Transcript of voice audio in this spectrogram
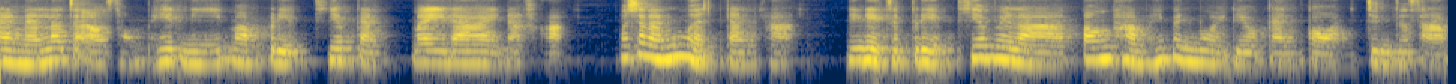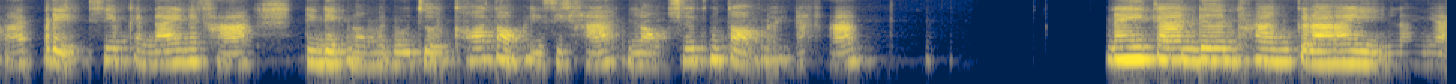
ดังนั้นเราจะเอาสองเพศนี้มาเปรียบเทียบกันไม่ได้นะคะ เพราะฉะนั้นเหมือนกันค่ะ เด็กๆ จะเปรียบเทียบเวลาต้องทำให้เป็นหน่วยเดียวกันก่อน จึงจะสามารถเปรียบเทียบกันได้นะคะ เด็กๆ ลองมาดูโจทย์ข้อต่อไปสิคะ ลองช่วยครูตอบหน่อยนะคะ ในการเดินทางไกลระยะ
